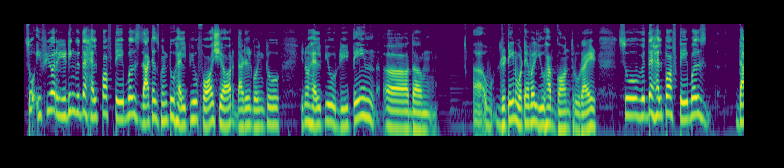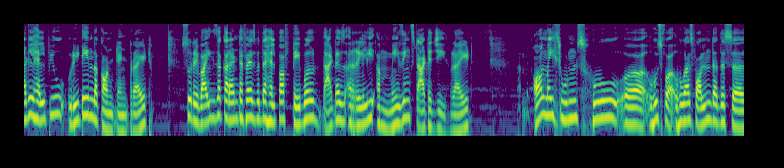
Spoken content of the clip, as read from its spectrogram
So if you are reading with the help of tables, that is going to help you for sure. That is going to, you know, help you retain uh, the, uh, retain whatever you have gone through, right? So with the help of tables, that will help you retain the content, right? So revise the current affairs with the help of tables. That is a really amazing strategy, right? All my students who uh, who's who has fallen the, this uh,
